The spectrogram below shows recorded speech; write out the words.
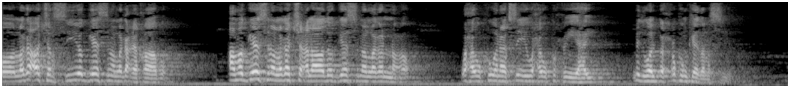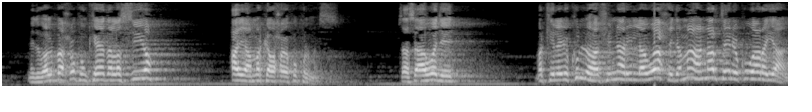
oo laga ajar siiyo geesna laga ciqaabo. Ama geesna laga jeclaado geesna laga naco waxa uu ku wanaagsan yahay waxa uu ku xun yahay. Mid walba xukunkeeda la siiyo. Mid walba xukunkeeda la siiyo ayaa marka waxaway ku kulmaysa. Saas aawadeed markii la yidhi kulluhaa fi nnaar ilaa waaxida maaha naarta inay ku waarayaan.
